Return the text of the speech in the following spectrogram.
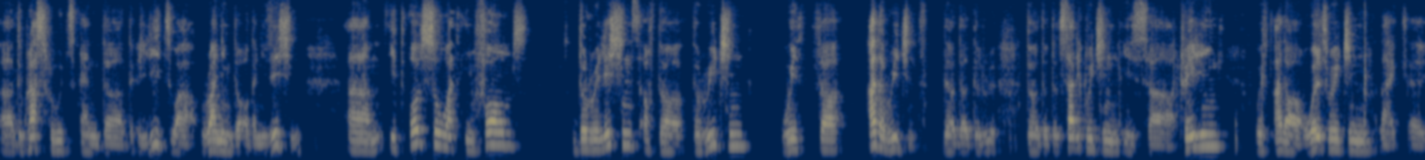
uh, the grassroots and the elites who are running the organization, um, it also what informs the relations of the, the region with other regions. The, the, the, the, the, SADC region is uh, trading with other world region like uh,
